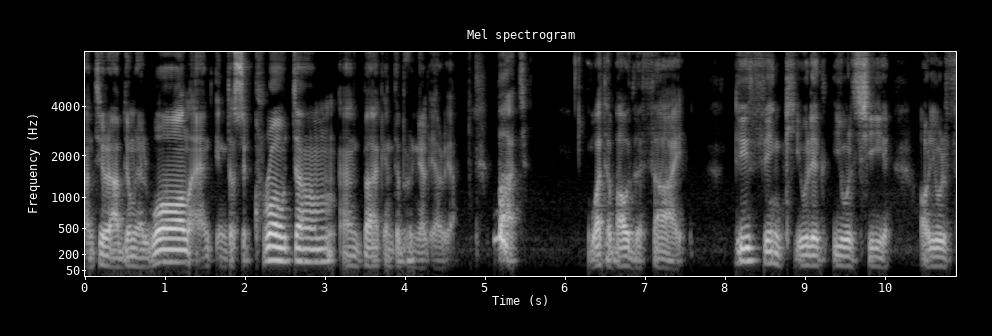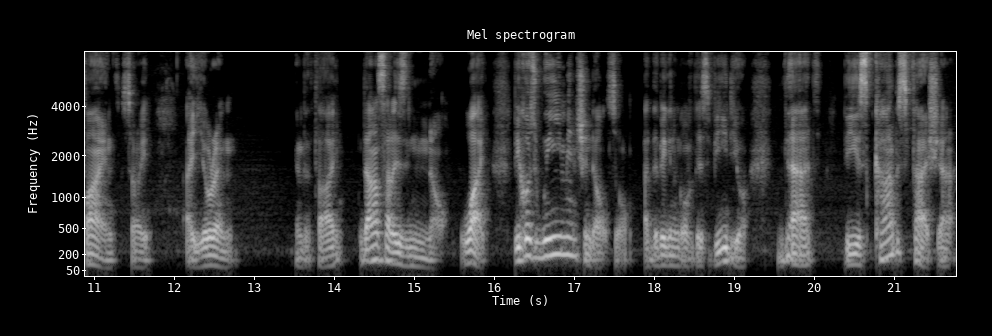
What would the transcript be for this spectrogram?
anterior abdominal wall and in the scrotum and back in the perineal area. But what about the thigh? Do you think you will you will see or you will find sorry a urine in the thigh? The answer is no. Why? Because we mentioned also at the beginning of this video that the Scarpa's fascia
